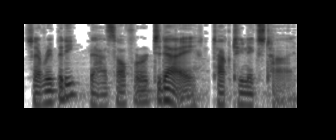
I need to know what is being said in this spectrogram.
So everybody, that's all for today. Talk to you next time.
